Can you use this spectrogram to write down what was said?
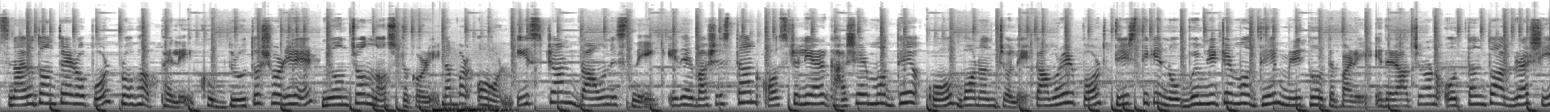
স্নায়ুতন্ত্রের ওপর প্রভাব ফেলে। খুব দ্রুত শরীরের নিয়ন্ত্রণ নষ্ট করে। Number one eastern brown snake এদের বাসস্থান অস্ট্রেলিয়ার ঘাসের মধ্যে ও বনাঞ্চলে। কামড়ের পর ত্রিশ থেকে নব্বই মিনিটের মধ্যে মৃত্যু হতে পারে। এদের আচরণ অত্যন্ত আগ্রাসী।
